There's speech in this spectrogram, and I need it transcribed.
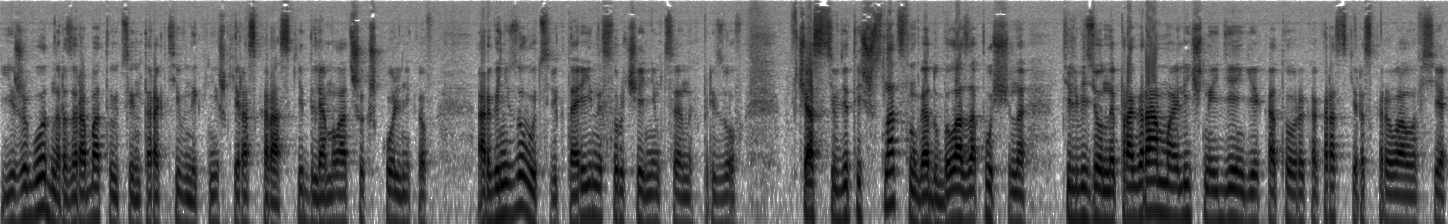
ежегодно разрабатываются интерактивные книжки-раскраски для младших школьников, организовываются викторины с вручением ценных призов. В частности, в 2016 году была запущена телевизионная программа «Личные деньги», которая как раз-таки раскрывала все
